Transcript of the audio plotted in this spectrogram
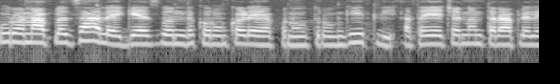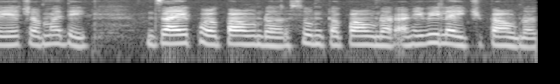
पुरण आपलं झालंय गॅस बंद करून कढई आपण उतरून घेतली. आता याच्यानंतर आपल्याला याच्यामध्ये जायफळ पावडर सुंठ पावडर आणि विलायची पावडर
